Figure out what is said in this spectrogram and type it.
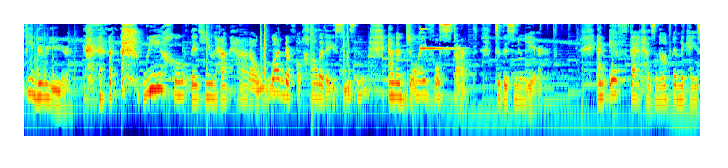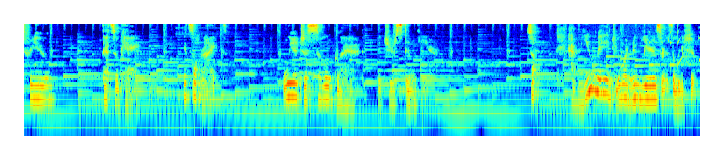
Happy New Year! we hope that you have had a wonderful holiday season and a joyful start to this new year. And if that has not been the case for you, that's okay. It's all right. We're just so glad that you're still here. So, have you made your New Year's resolutions?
